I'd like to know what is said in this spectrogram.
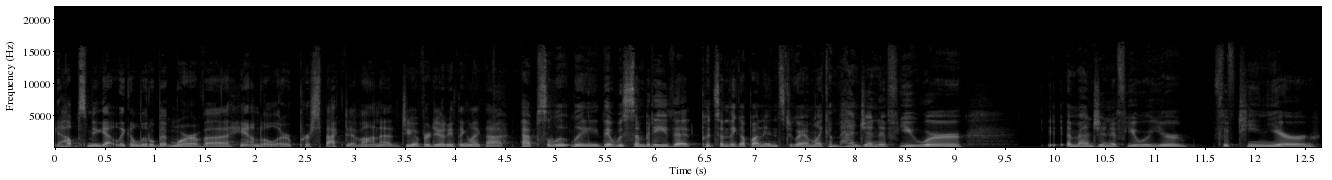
helps me get like a little bit more of a handle or perspective on it. Do you ever do anything like that? Absolutely. There was somebody that put something up on Instagram like, imagine if you were, imagine if you were your 15 year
